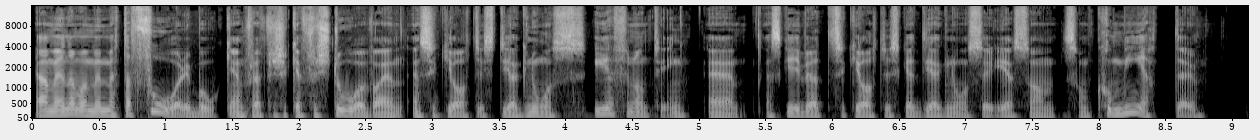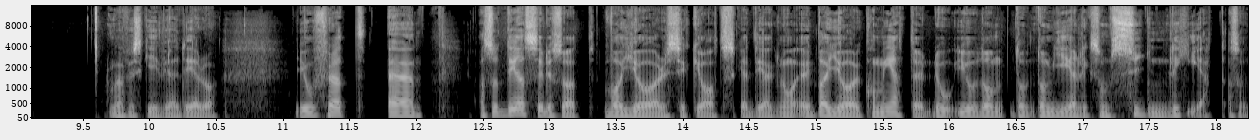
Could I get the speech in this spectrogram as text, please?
jag använder mig av en metafor i boken för att försöka förstå vad en, en psykiatrisk diagnos är för någonting. Eh, jag skriver att psykiatriska diagnoser är som, som kometer. Varför skriver jag det då? Jo, för att eh, Alltså dels är det så att, vad gör psykiatriska diagnoser, vad gör kometer? Jo, de, de, de ger liksom synlighet. Alltså,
